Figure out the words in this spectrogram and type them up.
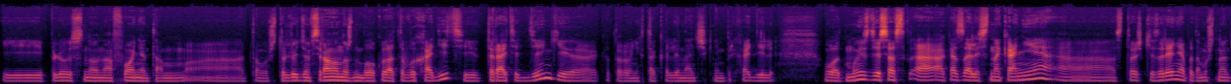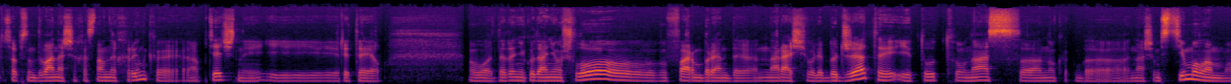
И плюс, ну, на фоне там а, того, что людям все равно нужно было куда-то выходить и тратить деньги, которые у них так или иначе к ним приходили. Вот, мы здесь а, оказались на коне а, с точки зрения, потому что, ну, это, собственно, два наших основных рынка, аптечный и ритейл. Вот, это никуда не ушло, фарм-бренды наращивали бюджеты, и тут у нас, э, ну, как бы нашим стимулом э,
